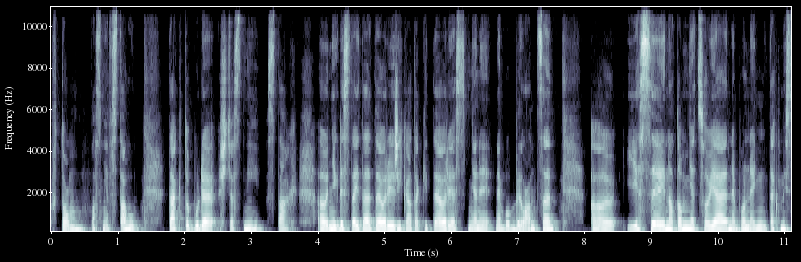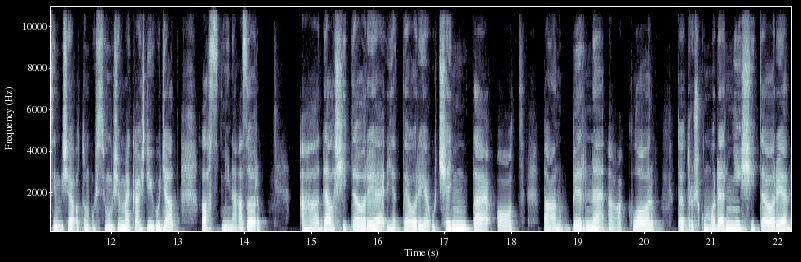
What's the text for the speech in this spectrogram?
v tom vlastně vztahu, tak to bude šťastný vztah. Někdy z té teorie říká taky teorie směny nebo bilance, Uh, jestli na tom něco je nebo není, tak myslím, že o tom už si můžeme každý udělat vlastní názor. A další teorie je teorie učení, to je od pánů Birne a Klor, to je trošku modernější teorie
